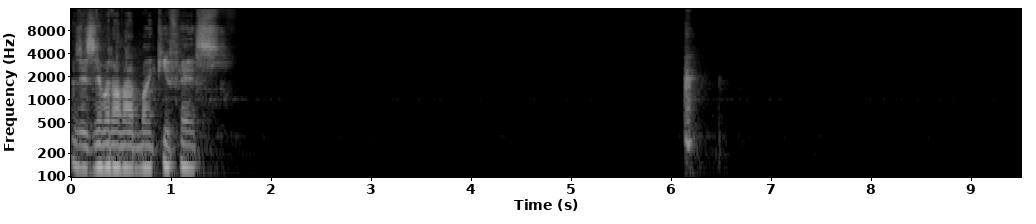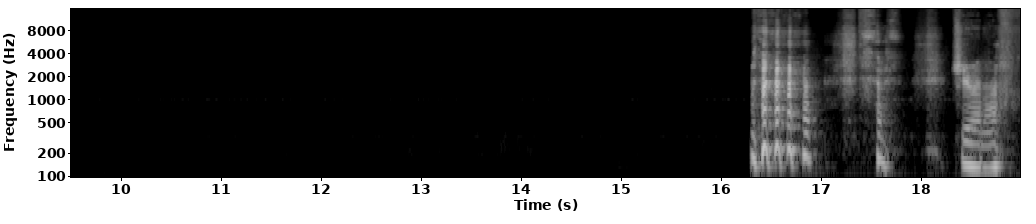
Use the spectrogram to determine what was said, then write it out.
As you zoom on that monkey face. True enough.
